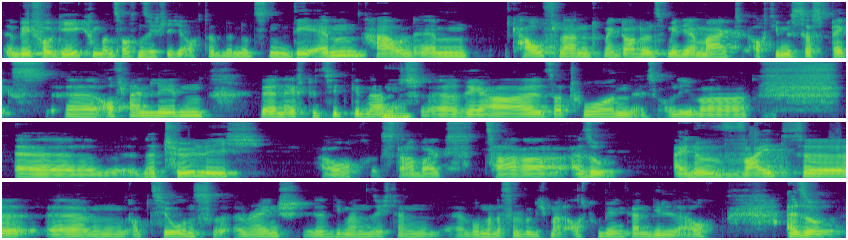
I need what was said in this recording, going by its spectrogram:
Äh, BVG kann man es offensichtlich auch dann benutzen. DM, H&M, Kaufland, McDonalds, Mediamarkt, auch die Mr. Specs äh, Offline-Läden werden explizit genannt. Äh, Real, Saturn, S. Oliver, äh, natürlich auch Starbucks, Zara, also eine weite ähm, Optionsrange, äh, die man sich dann, äh, wo man das dann wirklich mal ausprobieren kann, Lidl auch. Also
